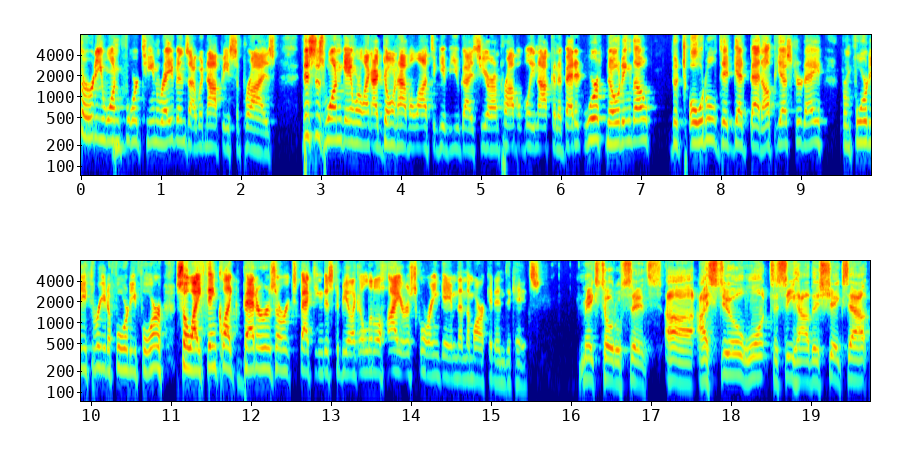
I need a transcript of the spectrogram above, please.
31 14 Ravens, I would not be surprised. This is one game where, like, I don't have a lot to give you guys here. I'm probably not going to bet it. Worth noting, though, the total did get bet up yesterday from 43 to 44. So I think like betters are expecting this to be like a little higher scoring game than the market indicates. Makes total sense. Uh, I still want to see how this shakes out.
